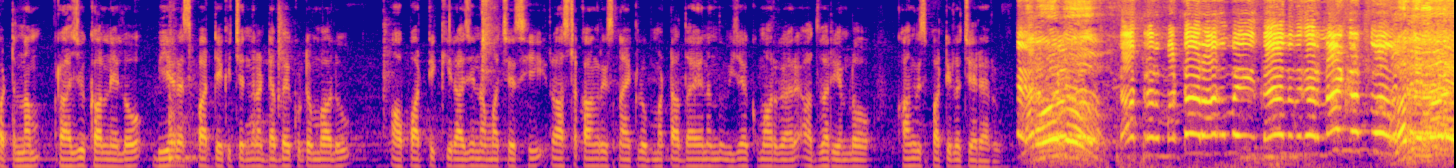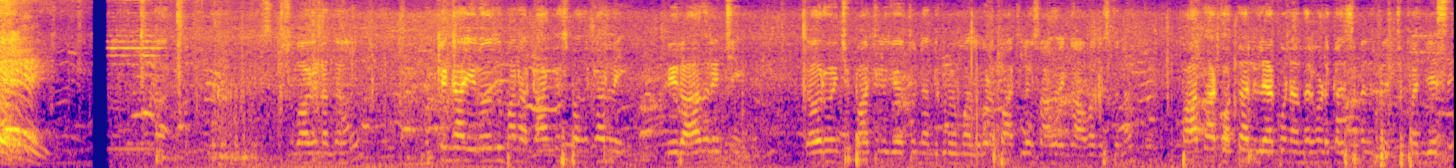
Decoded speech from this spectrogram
పట్టణం రాజీవ్ కాలనీలో బీఆర్ఎస్ పార్టీకి చెందిన డెబ్బై కుటుంబాలు ఆ పార్టీకి రాజీనామా చేసి రాష్ట్ర కాంగ్రెస్ నాయకులు మట్టా దయానంద్ విజయ్ కుమార్ గారి ఆధ్వర్యంలో కాంగ్రెస్ పార్టీలో చేరారు. డాక్టర్ మట్టా రాగమయ్య దయానంద్ గారి నాయకత్వం. శుభాభినందనలు ముఖ్యంగా ఈరోజు మన కాంగ్రెస్ పథకాన్ని మీరు ఆదరించి గౌరవించి పార్టీలు చేస్తున్నందుకు మిమ్మల్ని కూడా పార్టీలకు సాధారణంగా ఆహ్వానిస్తున్నాం. పాత కొత్త అని లేకుండా అందరూ కూడా కలిసిమెలిసి పనిచేసి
